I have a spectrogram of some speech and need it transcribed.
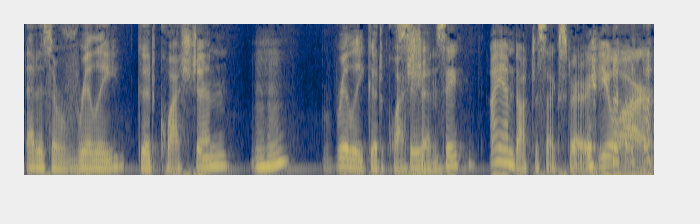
That is a really good question. Mm-hmm. Really good question. See, see, I am Dr. Sex Fairy. You are.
